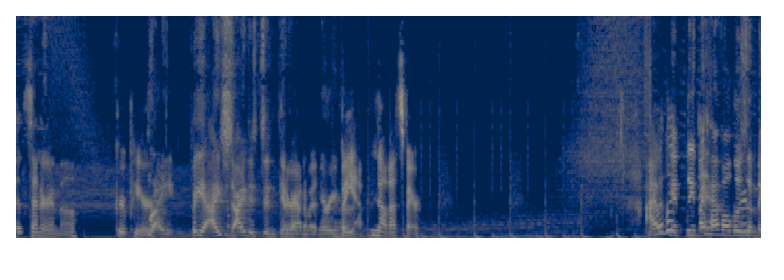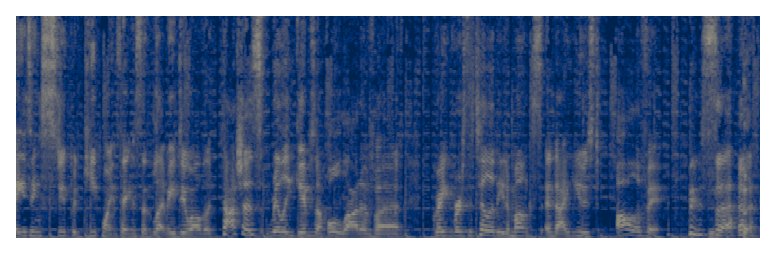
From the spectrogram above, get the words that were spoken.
at center in the group here. right. But yeah, I just I just didn't Get think her I out of could it. carry her. But yeah, no, that's fair. I I would can't like believe I have all those amazing stupid ki point things that let me do all the Tasha's really gives a whole lot of uh great versatility to monks and I used all of it. this, uh, But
